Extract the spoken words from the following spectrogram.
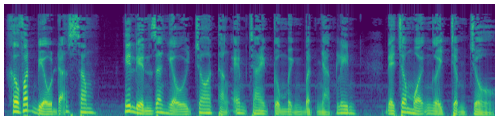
Khâu phát biểu đã xong, Nghĩa liền ra hiệu cho thằng em trai của mình bật nhạc lên để cho mọi người trầm trồ.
